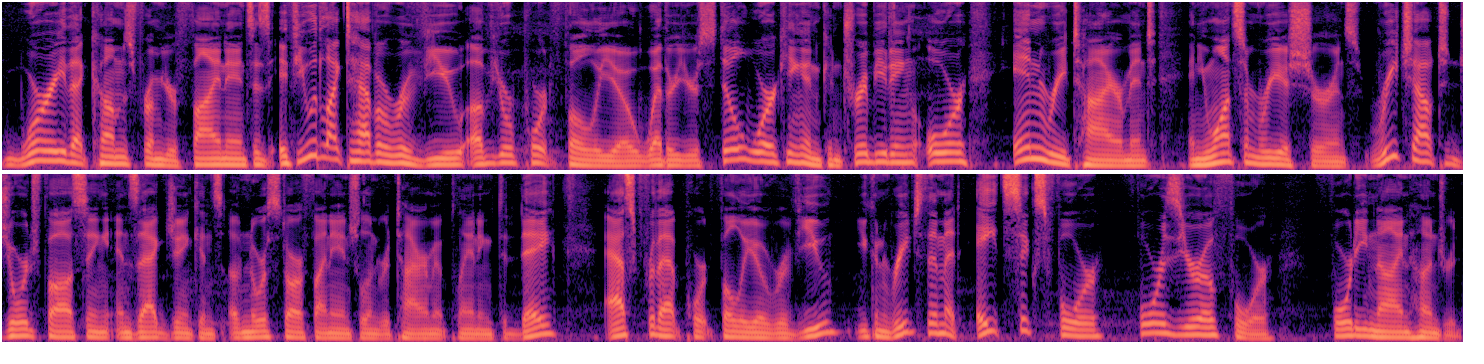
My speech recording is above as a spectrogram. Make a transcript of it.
worry that comes from your finances. If you would like to have a review of your portfolio, whether you're still working and contributing or in retirement and you want some reassurance, reach out to George Fossing and Zach Jenkins of North Star Financial and Retirement Planning today. Ask for that portfolio review. You can reach them at 864 404 4900.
